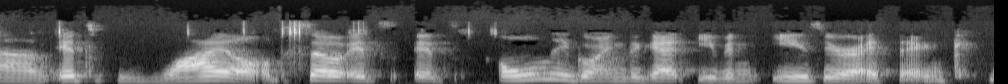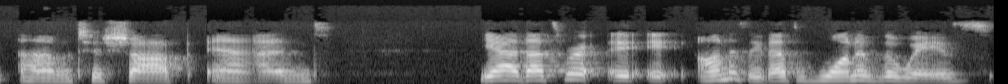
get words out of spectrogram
Um, it's wild. So it's it's only going to get even easier, I think, um, to shop. And yeah, that's where it, it, honestly, that's one of the ways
